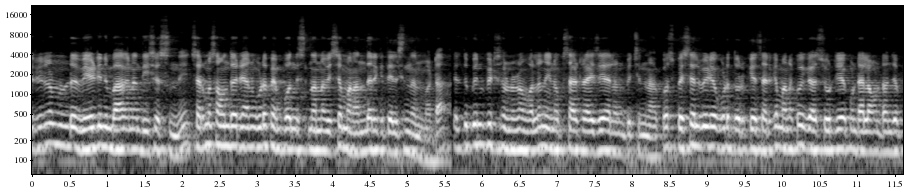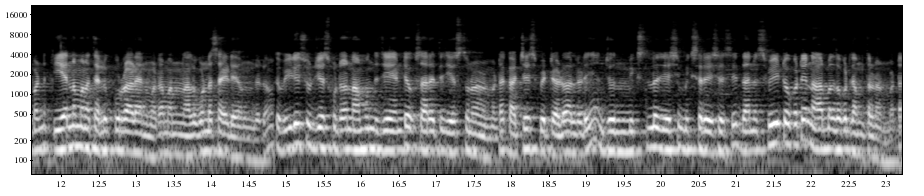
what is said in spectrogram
శరీరం నుండి వేడిని బాగానే తీసేస్తుంది. చర్మ సౌందర్యాన్ని కూడా పెంపొందిస్తుంది అన్న విషయం మన అందరికీ తెలిసిందనమాట హెల్త్ బెనిఫిట్స్ ఉండడం వల్ల నేను ఒకసారి ట్రై చేయాలనిపించింది నాకు. స్పెషల్ వీడియో కూడా దొరికేసరికి మనకు ఇక షూట్ చేయకుండా ఎలా ఉంటాం చెప్పండి. ఈ అన్న మన తెలుగు కుర్రాడే అనమాట మన నల్గొండ సైడ్ ఉండడు. ఇక వీడియో షూట్ చేసుకుంటాను నా ముందు చేయంటే ఒకసారి అయితే చేస్తున్నాను అనమాట కట్ చేసి పెట్టాడు ఆల్రెడీ మిక్స్లో చేసి మిక్సర్ వేసేసి దాని స్వీట్ ఒకటి నార్మల్ ఒకటి అమ్ముతాడు అనమాట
